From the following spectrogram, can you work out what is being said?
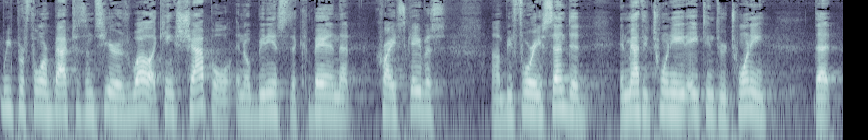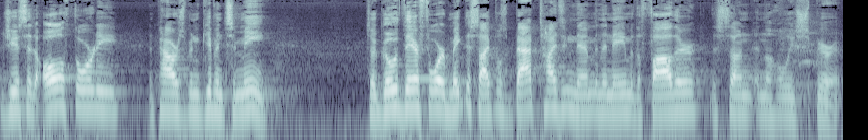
we perform baptisms here as well at King's Chapel in obedience to the command that Christ gave us uh, before he ascended in Matthew 28 18 through 20, that Jesus said, All authority and power has been given to me. So go therefore, and make disciples, baptizing them in the name of the Father, the Son, and the Holy Spirit.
